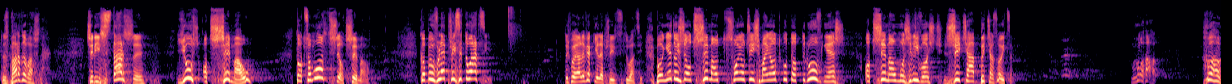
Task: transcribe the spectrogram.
To jest bardzo ważne. Czyli starszy już otrzymał to, co młodszy otrzymał. Tylko był w lepszej sytuacji. Ktoś powie, ale w jakiej lepszej sytuacji? Bo nie dość, że otrzymał swoją część majątku, to również otrzymał możliwość życia, bycia z ojcem. Wow. wow.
